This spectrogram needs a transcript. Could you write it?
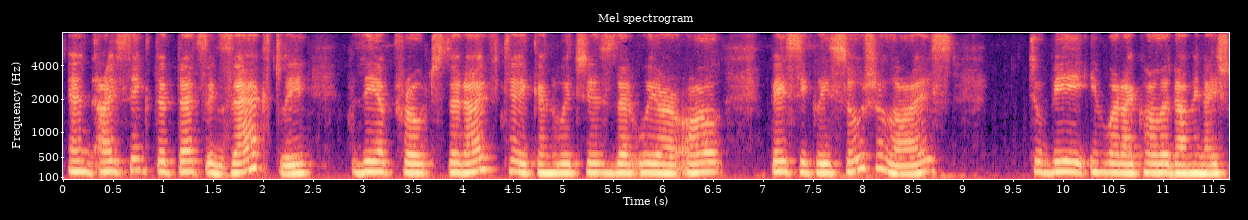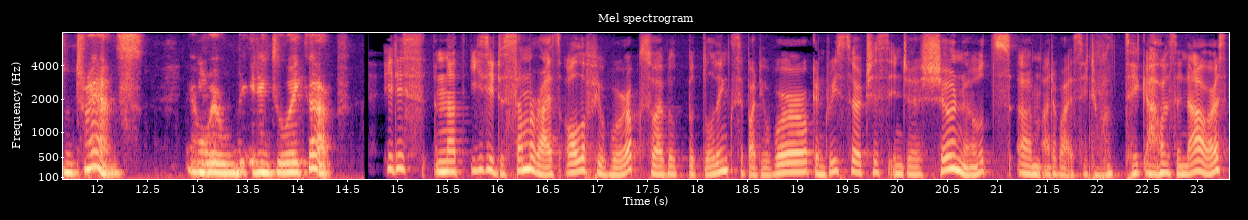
And I think that that's exactly the approach that I've taken, which is that we are all basically socialized to be in what I call a domination trance. And we're beginning to wake up. It is not easy to summarize all of your work, so I will put links about your work and researches in the show notes. Um, otherwise, it will take hours and hours.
